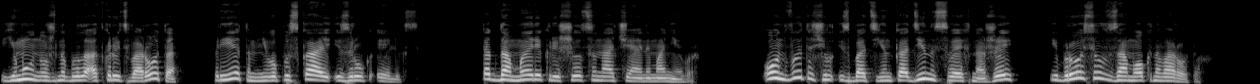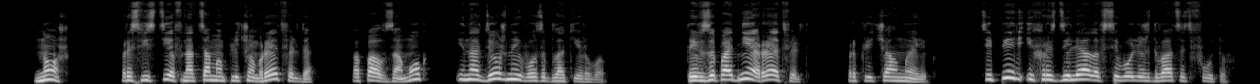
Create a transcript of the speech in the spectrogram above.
Ему нужно было открыть ворота, при этом не выпуская из рук Эликс. Тогда Мэрик решился на отчаянный маневр. Он вытащил из ботинка один из своих ножей и бросил в замок на воротах. Нож, просвистев над самым плечом Редфилда, попал в замок и надежно его заблокировал. «Ты в западне, Редфилд!» — прокричал Мэрик. Теперь их разделяло всего лишь 20 футов.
